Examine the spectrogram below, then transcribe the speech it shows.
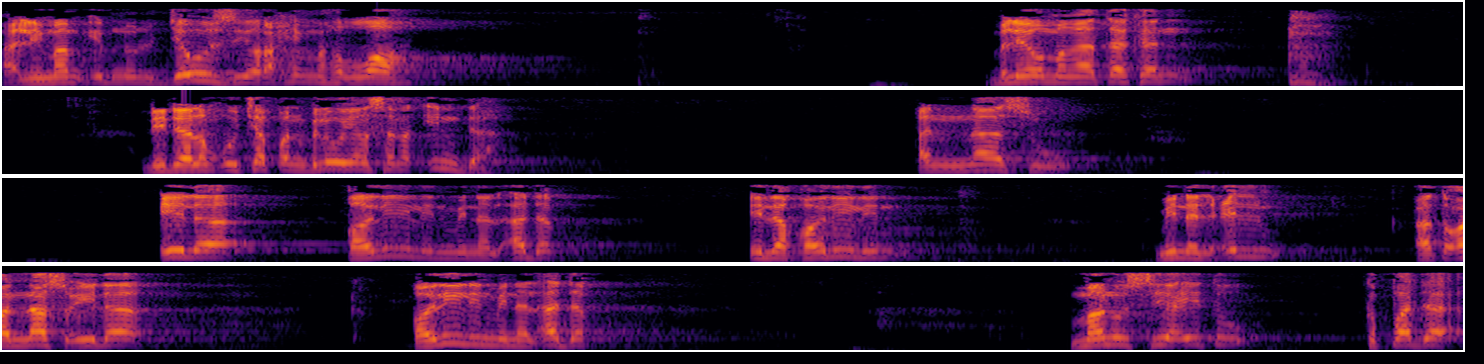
Al-Imam Ibnul Jauzi rahimahullah beliau mengatakan di dalam ucapan beliau yang sangat indah an-nasu ila qalilin min al-adab ila qalilin min al-ilm atau an-nasu ila qalilin min al-adab manusia itu kepada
